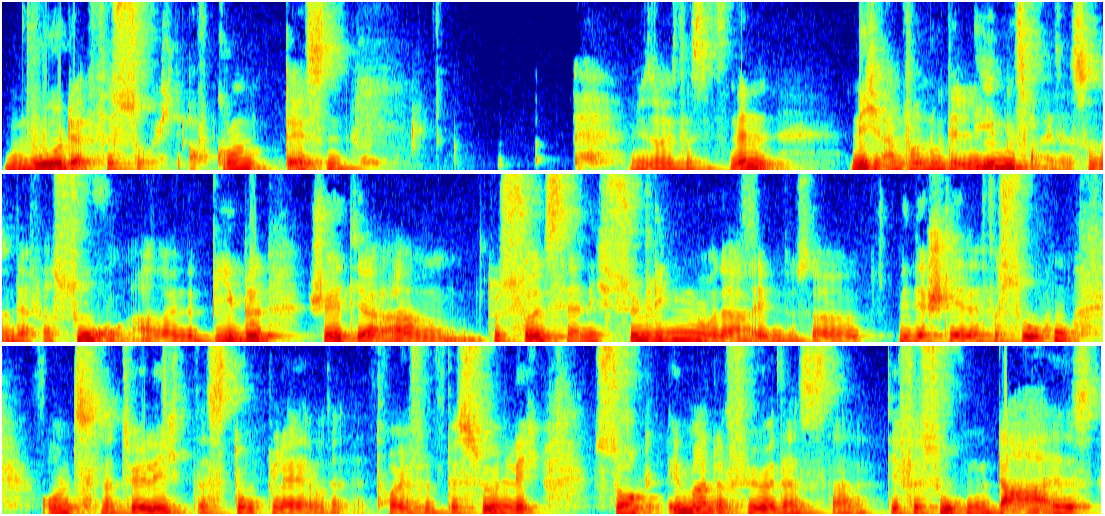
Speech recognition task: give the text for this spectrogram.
wurde verseucht aufgrund dessen, wie soll ich das jetzt nennen, nicht einfach nur der Lebensweise, sondern der Versuchung. Also in der Bibel steht ja, ähm, du sollst ja nicht sündigen oder eben du soll, widerstehe der Versuchung. Und natürlich das Dunkle oder der Teufel persönlich sorgt immer dafür, dass da die Versuchung da ist,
